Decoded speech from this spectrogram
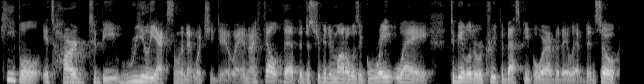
people it's mm-hmm. hard to be really excellent at what you do. And i felt that the distributed model was a great way to be able to recruit the best people wherever they lived. And so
